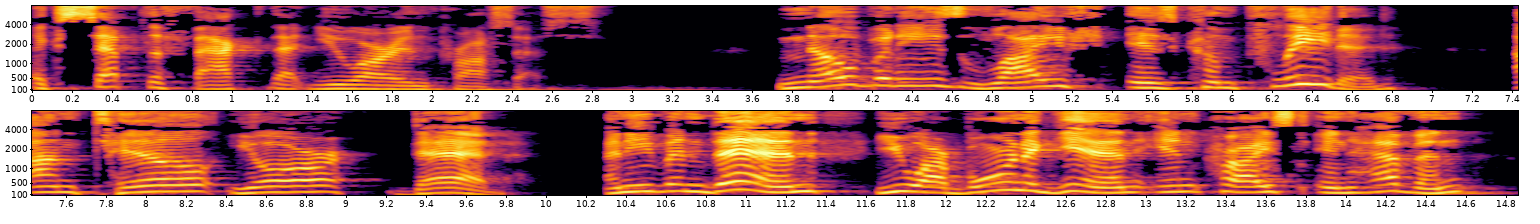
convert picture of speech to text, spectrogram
accept the fact that you are in process. Nobody's life is completed until you're dead. And even then, you are born again in Christ in heaven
